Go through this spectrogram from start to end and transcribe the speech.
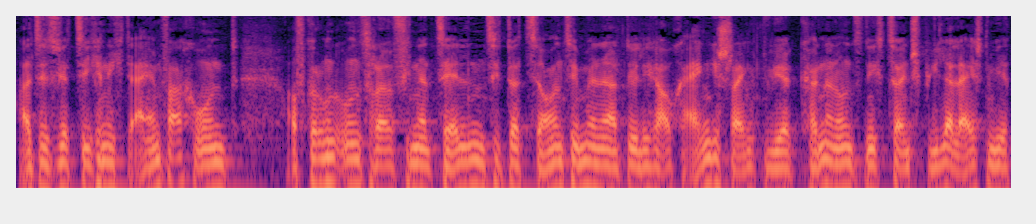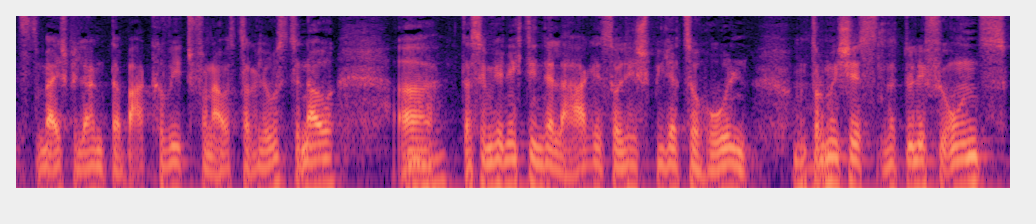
Also es wird sicher nicht einfach und aufgrund unserer finanziellen Situation sind wir natürlich auch eingeschränkt. Wir können uns nicht so einen Spieler leisten wie jetzt zum Beispiel an Tabakovic von Austria Lustenau. Äh, mhm. Da sind wir nicht in der Lage, solche Spieler zu holen. Und mhm. darum ist es natürlich für uns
